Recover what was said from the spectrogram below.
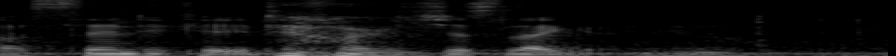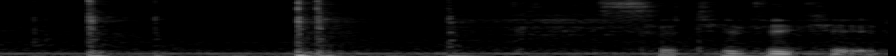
authenticate or just like you know certificate.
